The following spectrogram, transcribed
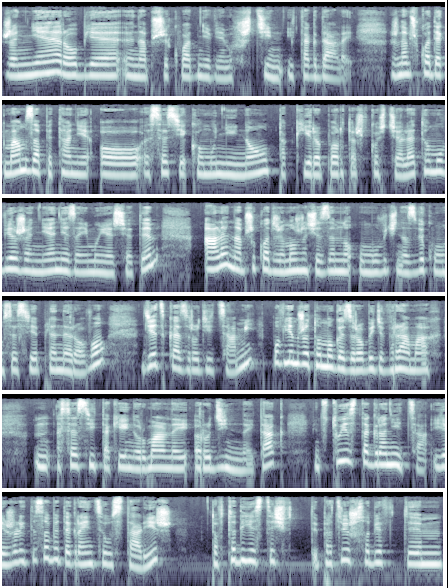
że nie robię y, na przykład, nie wiem, chrzcin i tak dalej. Że na przykład jak mam zapytanie o sesję komunijną, taki reportaż w kościele, to mówię, że nie, nie zajmuję się tym, ale na przykład, że można się ze mną umówić na zwykłą sesję plenerową dziecka z rodzicami, bo wiem, że to mogę zrobić w ramach mm, sesji takiej normalnej, rodzinnej, tak? Więc tu jest ta granica. Jeżeli ty sobie te granice ustalisz, to wtedy jesteś, pracujesz sobie w tym,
